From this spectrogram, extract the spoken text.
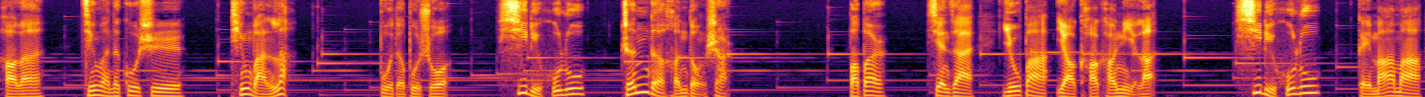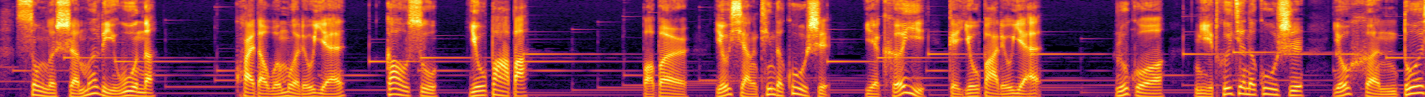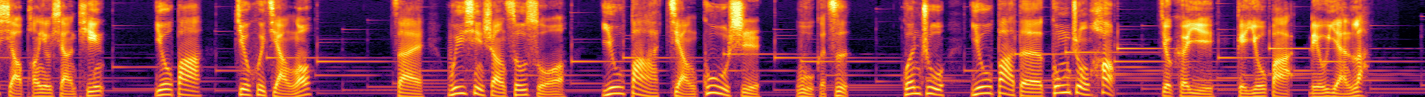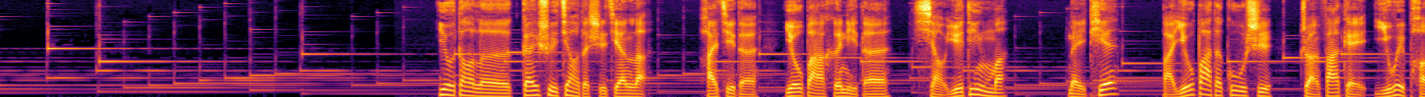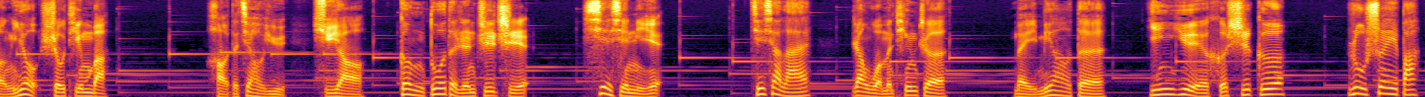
好了。今晚的故事听完了，不得不说，稀里呼噜真的很懂事儿。宝贝儿，现在优爸要考考你了，稀里呼噜给妈妈送了什么礼物呢？快到文末留言告诉优爸吧。宝贝儿，有想听的故事也可以给优爸留言。如果你推荐的故事有很多小朋友想听，优爸就会讲哦。在微信上搜索“优爸讲故事”五个字，关注优爸的公众号，就可以给优爸留言了。又到了该睡觉的时间了，还记得优爸和你的小约定吗？每天把优爸的故事转发给一位朋友收听吧。好的教育需要更多的人支持，谢谢你。接下来，让我们听着美妙的音乐和诗歌入睡吧。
